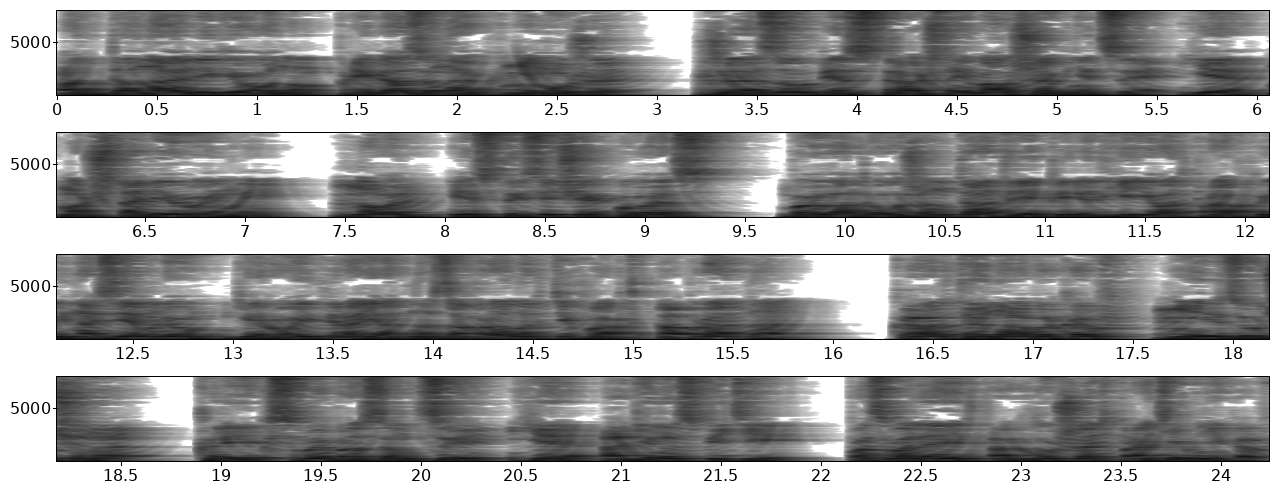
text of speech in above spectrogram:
отдана легиону, привязано к нему же. Жезл бесстрашной волшебницы Е масштабируемый. 0 из 1000 ОС. Был одолжен Татре перед ее отправкой на Землю. Герой, вероятно, забрал артефакт обратно. Карты навыков не изучена. Крик с выбросом ЦИ Е, один из пяти, позволяет оглушать противников.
